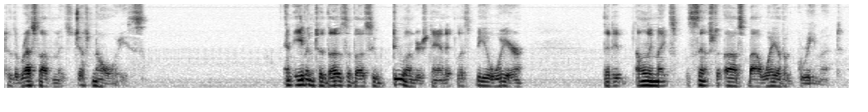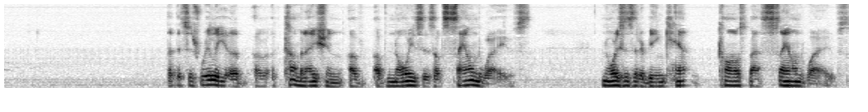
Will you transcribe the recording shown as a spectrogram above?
To the rest of them, it's just noise. And even to those of us who do understand it, let's be aware that it only makes sense to us by way of agreement. That this is really a, a combination of, of noises, of sound waves, noises that are being caused by sound waves.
